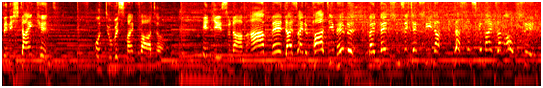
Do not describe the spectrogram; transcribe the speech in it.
bin ich dein Kind und du bist mein Vater. In Jesu Namen. Amen. Da ist eine Party im Himmel, weil Menschen sich entschieden haben. Lasst uns gemeinsam aufstehen.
